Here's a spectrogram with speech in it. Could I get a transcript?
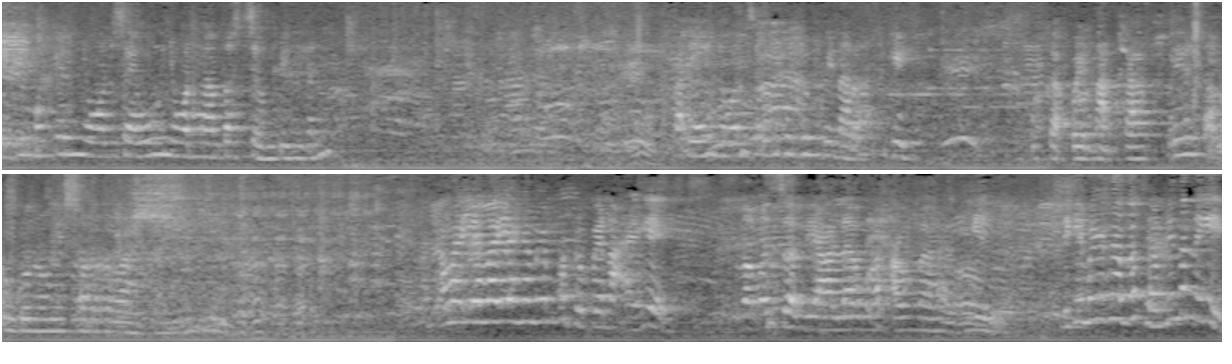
Ini mungkin nyuwun sewu nyuwun ngantos jam pinten? Pak Yai nyuwun sewu pun pinar. Nggih. Buka penak kabeh tak lungguh ngisor Layah-layahnya memang padha penak nggih Allahumma sholli ala Muhammad. Nggih. Niki mungkin ngantos jam pinten niki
